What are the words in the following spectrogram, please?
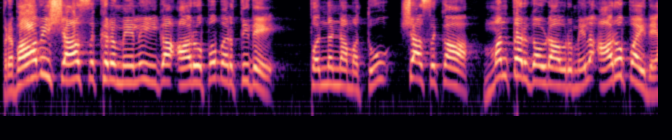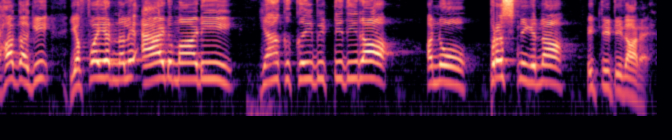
ಪ್ರಭಾವಿ ಶಾಸಕರ ಮೇಲೆ ಈಗ ಆರೋಪ ಬರ್ತಿದೆ. ಪೊನ್ನಣ್ಣ ಮತ್ತು ಶಾಸಕ ಮಂತರ್ಗೌಡ ಅವರ ಮೇಲೆ ಆರೋಪ ಇದೆ. ಹಾಗಾಗಿ ಎಫ್ ಐ ನಲ್ಲಿ ಆಡ್ ಮಾಡಿ. ಯಾಕೆ ಕೈ ಬಿಟ್ಟಿದ್ದೀರಾ ಅನ್ನೋ ಪ್ರಶ್ನೆಯನ್ನ ಇಟ್ಟಿಟ್ಟಿದ್ದಾರೆ.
